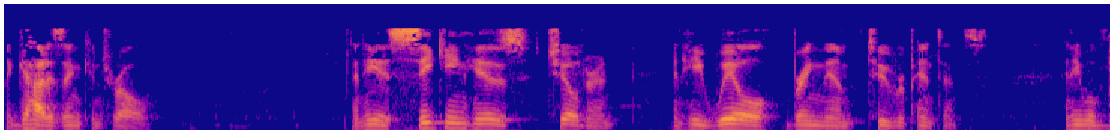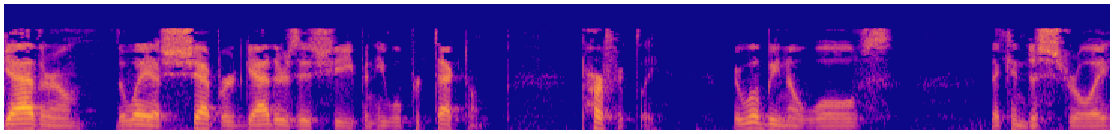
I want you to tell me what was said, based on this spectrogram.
that God is in control. And He is seeking His children, and He will bring them to repentance and he will gather them the way a shepherd gathers his sheep, and he will protect them perfectly. There will be no wolves that can destroy.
